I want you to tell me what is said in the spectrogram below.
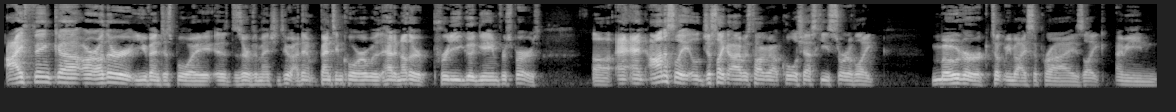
I think uh, our other Juventus boy is, deserves a mention too. I think Bentancur was, had another pretty good game for Spurs. Uh, and, and honestly, just like I was talking about Kulusevski's sort of like motor took me by surprise. Like, I mean,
